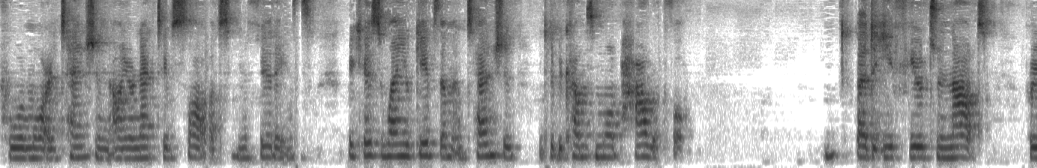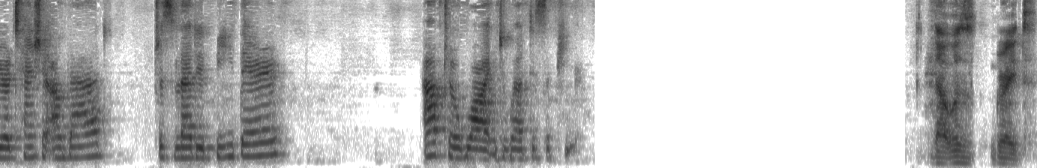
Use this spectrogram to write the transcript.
pour more attention on your negative thoughts and feelings because when you give them attention, it becomes more powerful. But if you do not put your attention on that, just let it be there after a while it will disappear. That was great.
